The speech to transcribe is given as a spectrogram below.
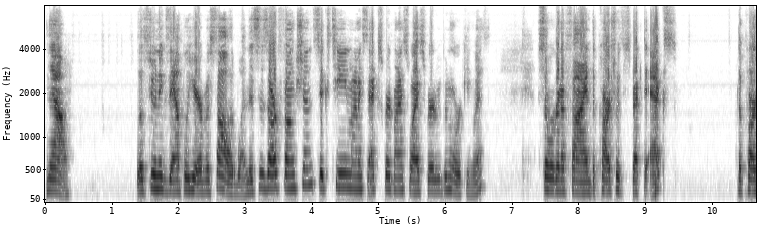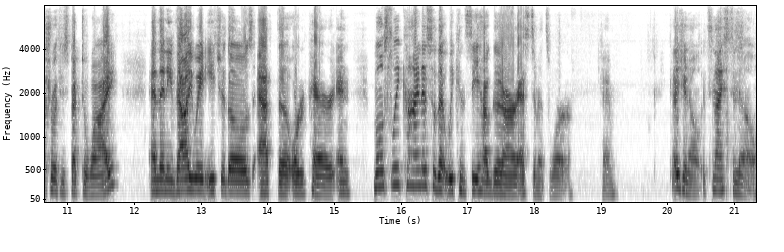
Now, let's do an example here of a solid one. This is our function 16 minus x squared minus y squared we've been working with. So we're going to find the partial with respect to x, the partial with respect to y, and then evaluate each of those at the ordered pair. And mostly kind of so that we can see how good our estimates were. Okay, because you know it's nice to know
